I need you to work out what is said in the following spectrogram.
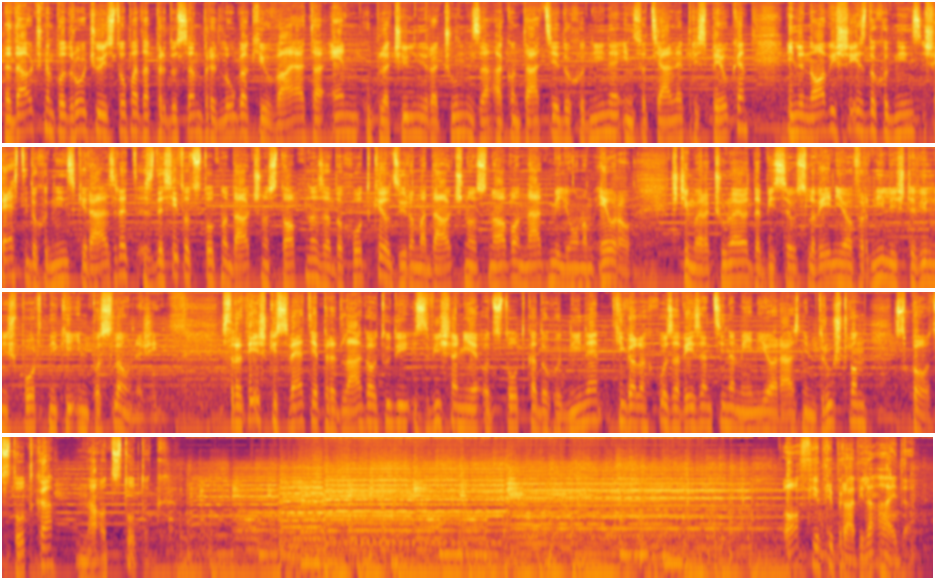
Na davčnem področju izstopata predvsem predloga, ki uvajata en uplačilni račun za akontacije dohodnine in socialne prispevke in novi šest dohodnin, šesti dohodninski razred z desetodstotno davčno stopno za dohodke oziroma davčno osnovo nad milijonom evrov, s čimer računajo, da bi se v Slovenijo vrnili številni športniki in poslovneži. Strateški svet je predlagal tudi zvišanje odstotka dohodnine, ki ga lahko zavezanci namenijo raznim društvom z pol odstotka na odstotek. OF je pripravila Aida.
